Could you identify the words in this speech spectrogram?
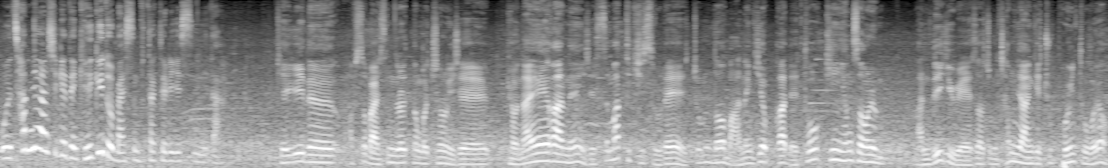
오늘 참여하시게 된 계기도 말씀 부탁드리겠습니다. 계기는 앞서 말씀드렸던 것처럼 이제 변화해가는 이제 스마트 기술에 좀 더 많은 기업과 네트워킹 형성을 만들기 위해서 좀 참여한 게 주 포인트고요.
